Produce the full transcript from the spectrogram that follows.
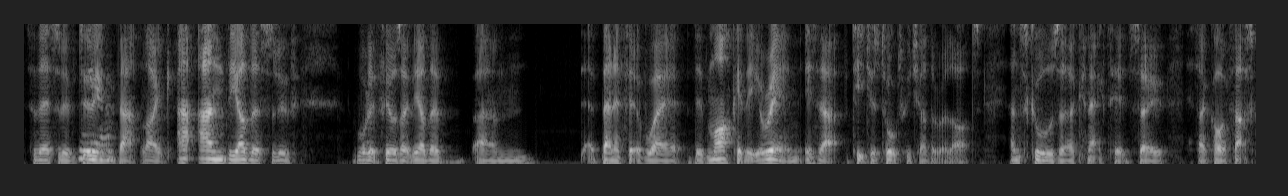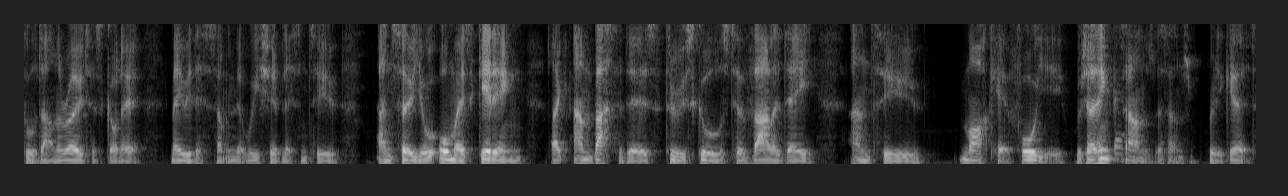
So they're sort of doing yeah. that, like, and the other sort of what it feels like the other um, benefit of where the market that you're in is that teachers talk to each other a lot and schools are connected. So it's like, oh, if that school down the road has got it, maybe this is something that we should listen to. And so you're almost getting like ambassadors through schools to validate and to market for you, which I think sounds sounds really good.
